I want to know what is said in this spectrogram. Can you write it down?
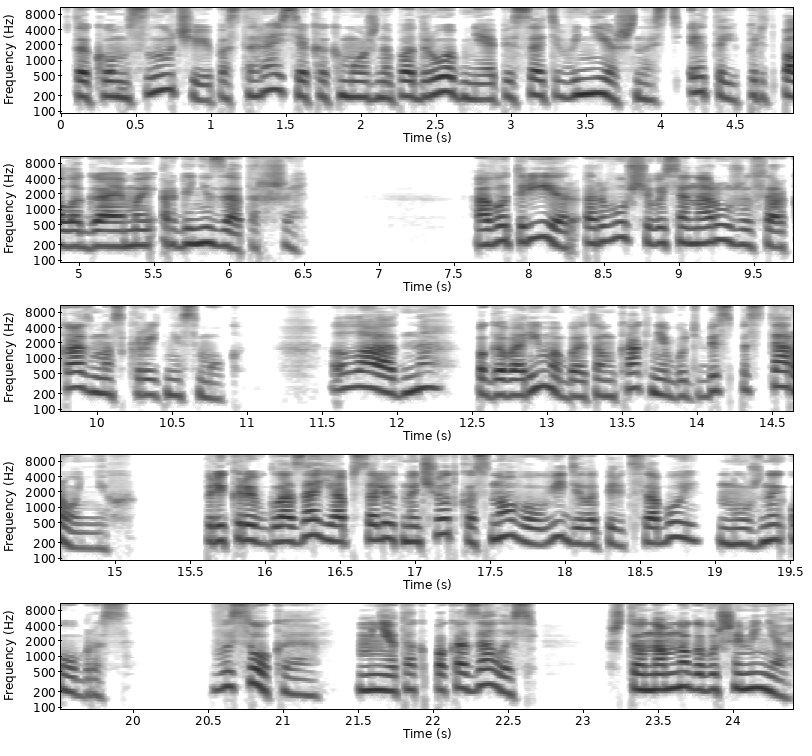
В таком случае постарайся как можно подробнее описать внешность этой предполагаемой организаторши. А вот Риер, рвущегося наружу сарказма, скрыть не смог. Ладно, поговорим об этом как-нибудь без посторонних. Прикрыв глаза, я абсолютно четко снова увидела перед собой нужный образ. Высокая, мне так показалось, что намного выше меня.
